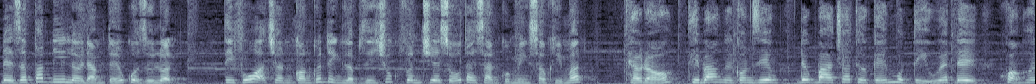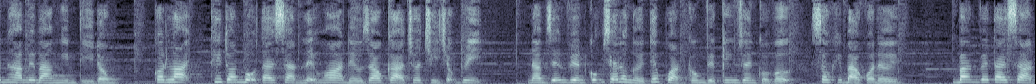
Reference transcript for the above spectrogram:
để dập tắt đi lời đàm tếu của dư luận. Tỷ phú họ Trần còn quyết định lập di trúc phân chia số tài sản của mình sau khi mất. Theo đó, thì ba người con riêng được bà cho thừa kế 1 tỷ USD, khoảng hơn 23.000 tỷ đồng. Còn lại thì toàn bộ tài sản Lệ Hoa đều giao cả cho Trì Trọng Thụy. Nam diễn viên cũng sẽ là người tiếp quản công việc kinh doanh của vợ sau khi bà qua đời. Bàn về tài sản,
